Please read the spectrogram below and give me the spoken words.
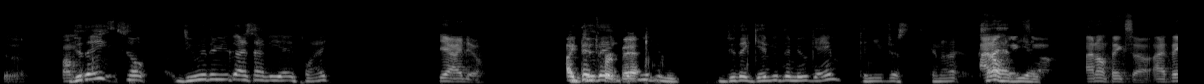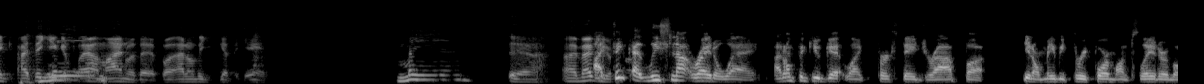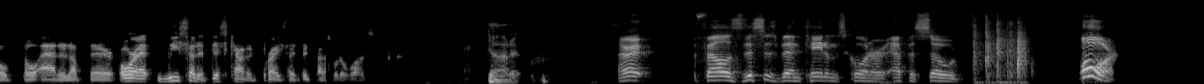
Um, do they? So, do either of you guys have EA Play? Yeah, I do. I did for a bit. The, do they give you the new game? Can you just can I? I don't I think so. I don't think so. I think I think Man. you can play online with it, but I don't think you get the game. Man. Yeah, I might. I think at least not right away. I don't think you get like first day drop, but you know, maybe three, four months later, they'll they'll add it up there, or at least at a discounted price. I think that's what it was. Got it. All right, fellas, this has been Kadhim's Korner episode four.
